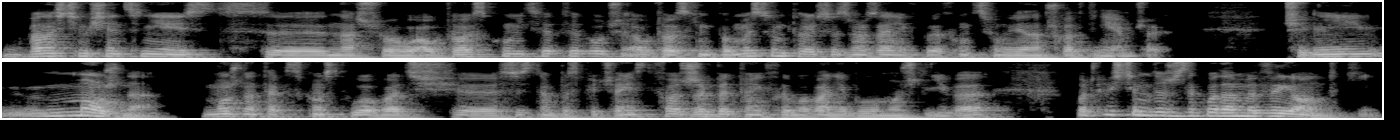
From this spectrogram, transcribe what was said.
12 miesięcy nie jest naszą autorską inicjatywą czy autorskim pomysłem, to jest rozwiązanie, które funkcjonuje na przykład w Niemczech. Czyli można, można tak skonstruować e, system bezpieczeństwa, żeby to informowanie było możliwe. Oczywiście my też zakładamy wyjątki.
